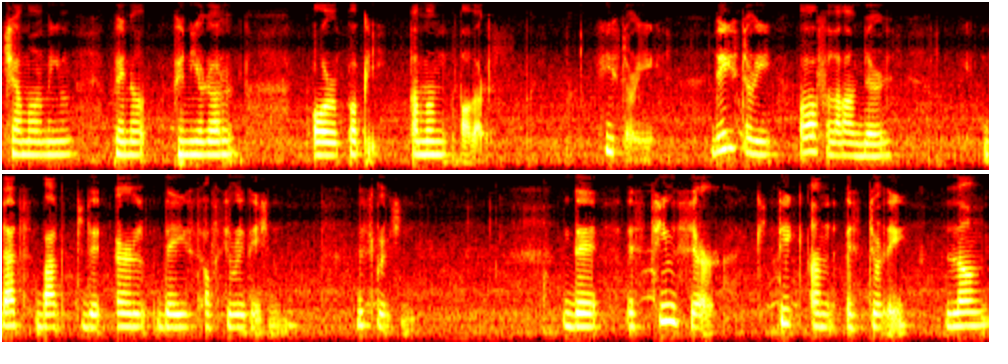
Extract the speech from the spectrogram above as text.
chamomile, pennyroyal, or poppy, among others. History The history of lavender dates back to the early days of civilization. Description The stem is thick and sturdy, long,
